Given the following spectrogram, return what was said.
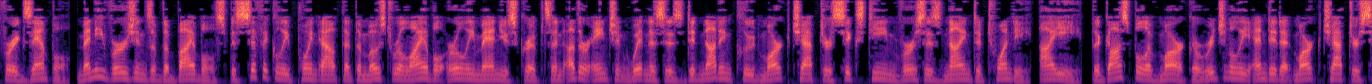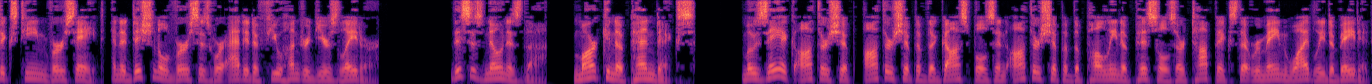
For example, many versions of the Bible specifically point out that the most reliable early manuscripts and other ancient witnesses did not include Mark chapter 16 verses 9 to 20, i.e., the Gospel of Mark originally ended at Mark chapter 16 verse 8, and additional verses were added a few hundred years later. This is known as the Markan Appendix. Mosaic authorship, authorship of the Gospels and authorship of the Pauline epistles are topics that remain widely debated.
